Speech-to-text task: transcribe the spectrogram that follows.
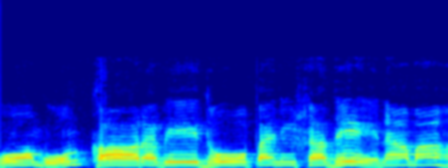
ॐ ओङ्कारवेदोपनिषदे नमः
